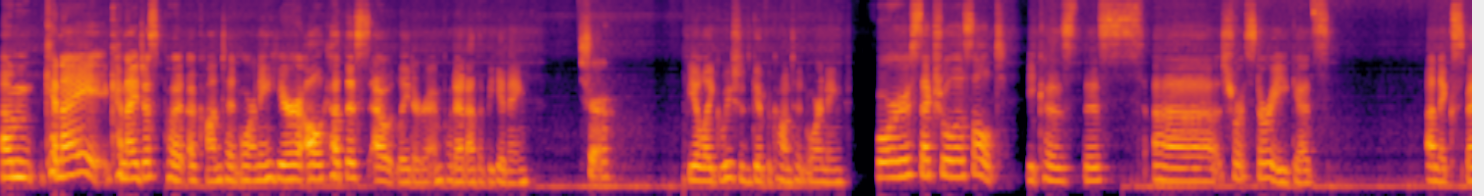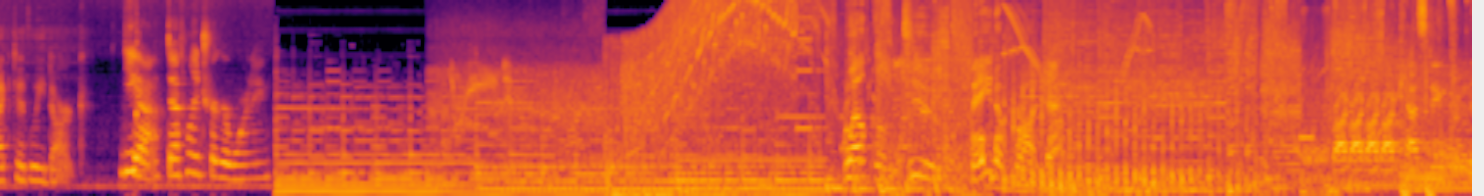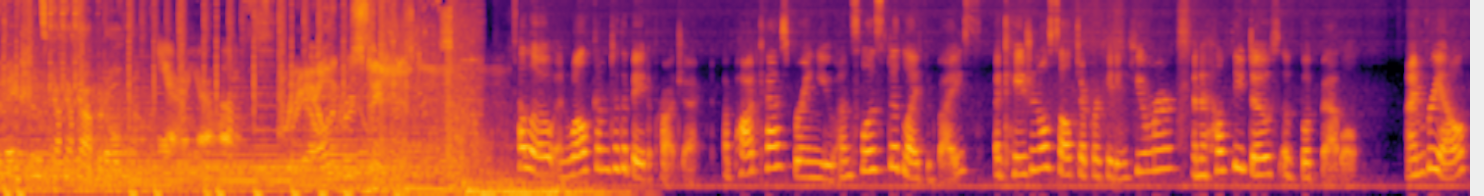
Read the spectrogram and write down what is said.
Um, can I can I just put a content warning here? I'll cut this out later and put it at the beginning. Sure. I feel like we should give a content warning for sexual assault because this uh, short story gets unexpectedly dark. Yeah, definitely trigger warning. Welcome to Beta Project. Broad- broad- broad- broadcasting from the nation's ca- capital. Brielle and Christine. Hello, and welcome to the Beta Project, a podcast bringing you unsolicited life advice, occasional self deprecating humor, and a healthy dose of book babble. I'm Brielle.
